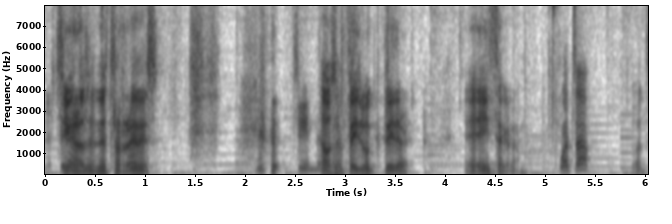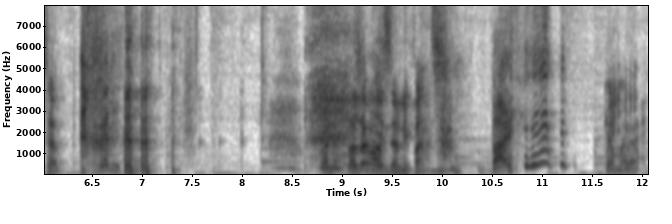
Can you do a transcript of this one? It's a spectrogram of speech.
Despídete. Síganos en nuestras redes. Sí, en Estamos en Facebook, Twitter, eh, Instagram, WhatsApp, WhatsApp Reddit. bueno, nos y vemos. en OnlyFans. Bye. Cámara.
